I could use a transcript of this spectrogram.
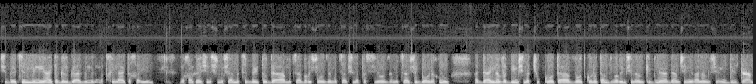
שבעצם מניעה את הגלגל ומתחילה את החיים. ואחר כך יש שלושה מצבי תודעה. המצב הראשון זה מצב של הפסיון, זה מצב שבו אנחנו עדיין עבדים של התשוקות, האהבות, כל אותם דברים שלנו כבני אדם שנראה לנו שאין בלתם.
